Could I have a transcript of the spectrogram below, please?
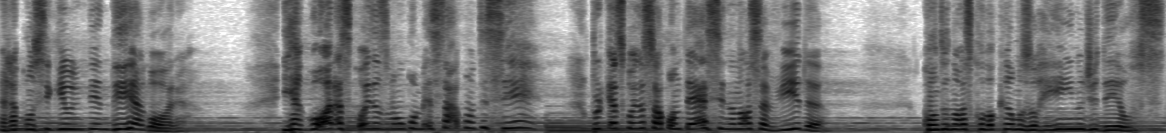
Ela conseguiu entender agora. E agora as coisas vão começar a acontecer. Porque as coisas só acontecem na nossa vida quando nós colocamos o reino de Deus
